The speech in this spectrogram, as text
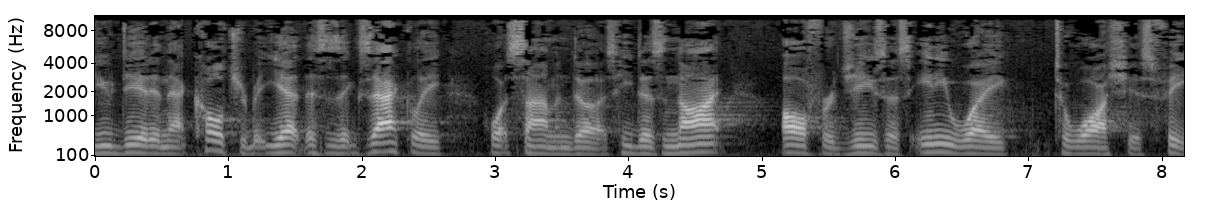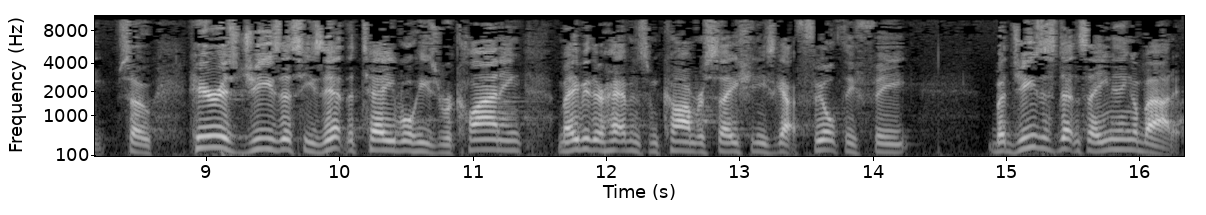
you did in that culture, but yet this is exactly what Simon does. He does not offer Jesus any way to wash his feet. So here is Jesus. He's at the table. He's reclining. Maybe they're having some conversation. He's got filthy feet. But Jesus doesn't say anything about it.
